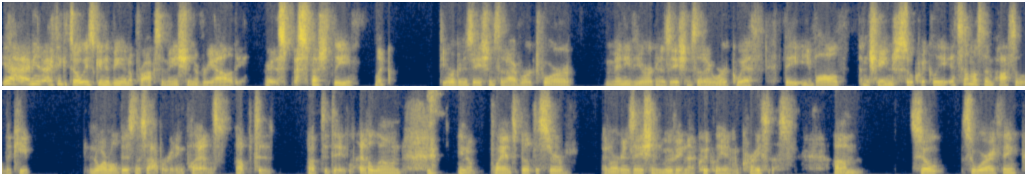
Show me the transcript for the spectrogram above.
Yeah, I mean, I think it's always going to be an approximation of reality, right? Especially like the organizations that I've worked for, many of the organizations that I work with, they evolve and change so quickly. It's almost impossible to keep normal business operating plans up to up to date, let alone you know plans built to serve an organization moving that quickly in crisis. Um, mm So so where I think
